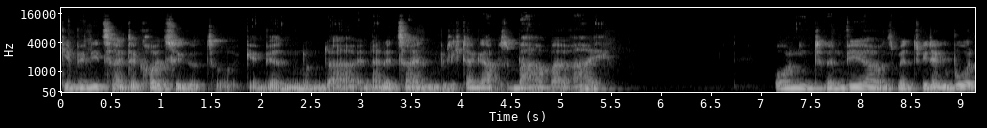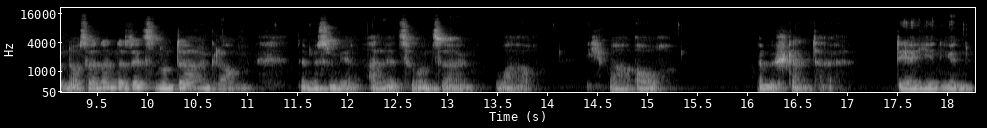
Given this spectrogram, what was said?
gehen wir in die Zeit der Kreuzzüge zurück, gehen wir in, in eine Zeit, wirklich, da gab es Barbarei. Und wenn wir uns mit Wiedergeburten auseinandersetzen und daran glauben, dann müssen wir alle zu uns sagen, wow, ich war auch ein Bestandteil derjenigen,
